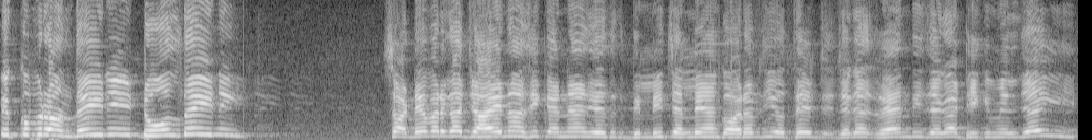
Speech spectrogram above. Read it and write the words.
ਇਹ ਘਬਰਾਉਂਦੇ ਹੀ ਨਹੀਂ ਡੋਲਦੇ ਹੀ ਨਹੀਂ ਸਾਡੇ ਵਰਗਾ ਜਾਏ ਨਾ ਅਸੀਂ ਕਹਿੰਦੇ ਹਾਂ ਜੇ ਦਿੱਲੀ ਚੱਲੇ ਆ ਗੌਰਵ ਜੀ ਉੱਥੇ ਜਗ੍ਹਾ ਰਹਿਣ ਦੀ ਜਗ੍ਹਾ ਠੀਕ ਮਿਲ ਜਾਏਗੀ।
